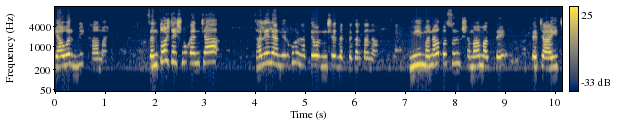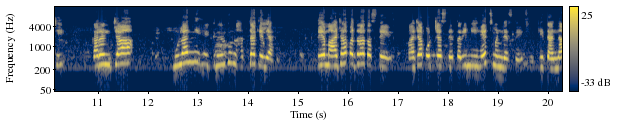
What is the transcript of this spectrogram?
यावर मी ठाम आहे. संतोष देशमुखांच्या झालेल्या निर्घृण हत्येवर निषेध व्यक्त करताना मी मनापासून क्षमा मागते त्याच्या आईची कारण ज्या मुलांनी हे निर्गुण हत्या केली आहे ते माझ्या पदरात असते माझ्या पोटचे असते तरी मी हेच म्हणले असते की त्यांना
